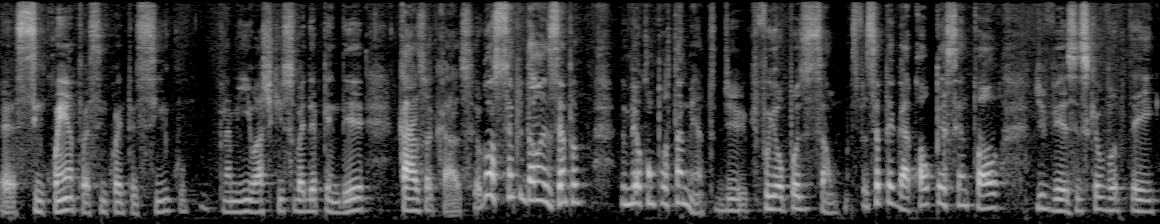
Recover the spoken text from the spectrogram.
é 50, é 55. Para mim, eu acho que isso vai depender caso a caso. Eu gosto sempre de dar um exemplo do meu comportamento, de que fui oposição. Se você pegar qual o percentual de vezes que eu votei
